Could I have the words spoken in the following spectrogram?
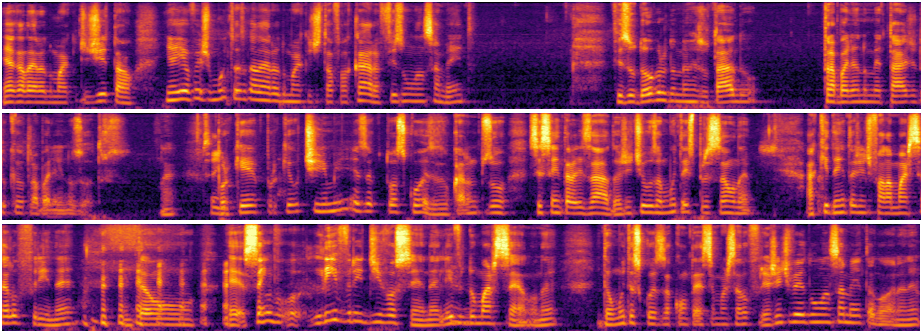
é a galera do marketing digital. E aí eu vejo muitas galera do marketing digital falar, cara, fiz um lançamento, fiz o dobro do meu resultado trabalhando metade do que eu trabalhei nos outros. Né? Por quê? Porque o time executou as coisas, o cara não precisou ser centralizado. A gente usa muita expressão, né? Aqui dentro a gente fala Marcelo Free, né? Então, é, sem, livre de você, né? Livre uhum. do Marcelo, né? Então, muitas coisas acontecem Marcelo Free. A gente veio de um lançamento agora, né?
